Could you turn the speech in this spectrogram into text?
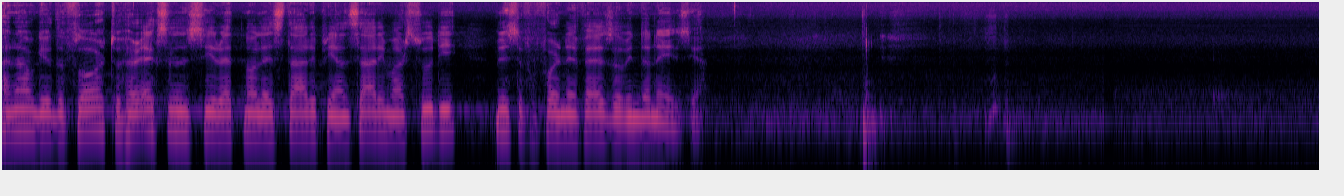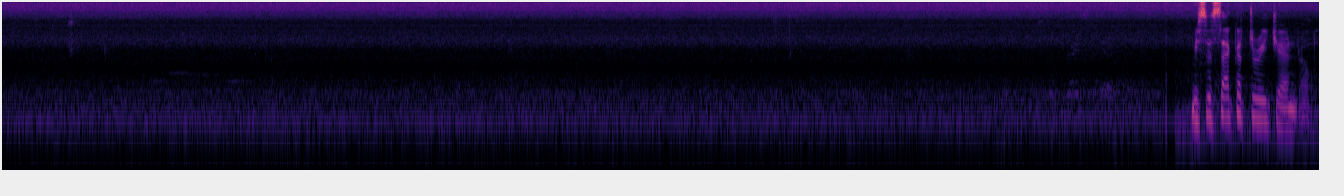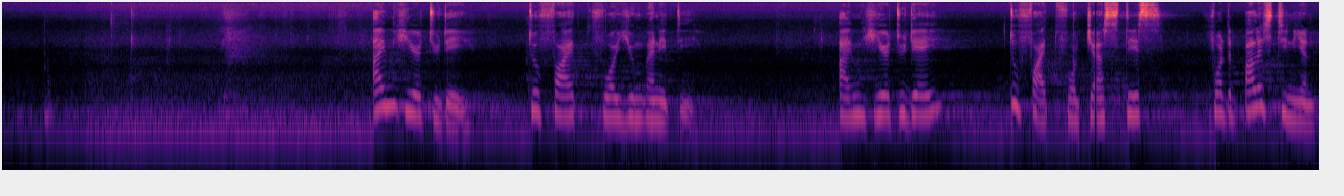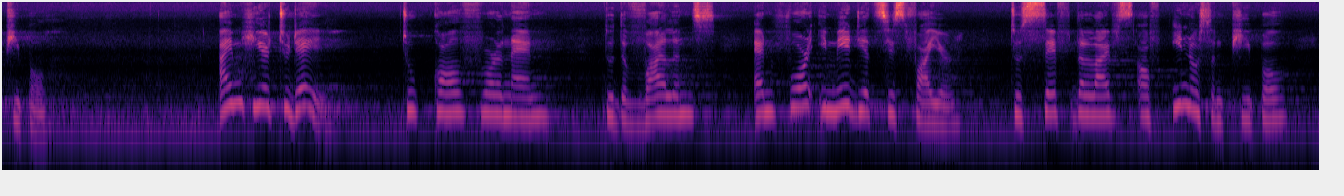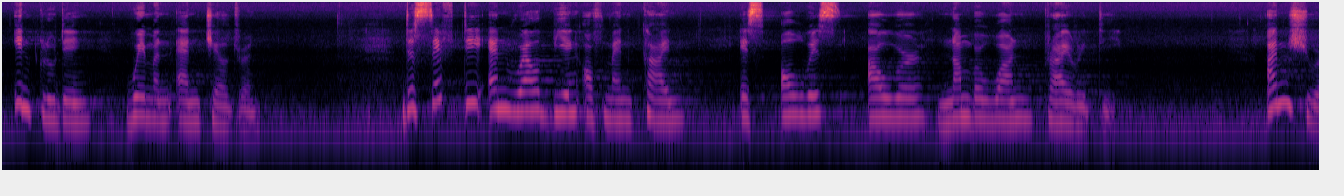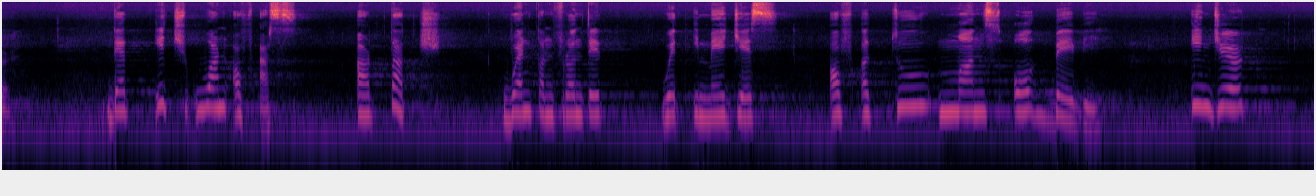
I now give the floor to Her Excellency Retno Lestari Priansari Marsudi, Minister for Foreign Affairs of Indonesia. Mr. Secretary General, I'm here today to fight for humanity. I'm here today to fight for justice for the Palestinian people. I'm here today to call for an end to the violence and for immediate ceasefire to save the lives of innocent people, including women, and children. The safety and well being of mankind is always our number one priority. I'm sure that each one of us are touched when confronted with images of a two months old baby injured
